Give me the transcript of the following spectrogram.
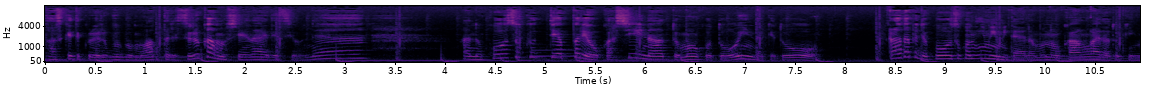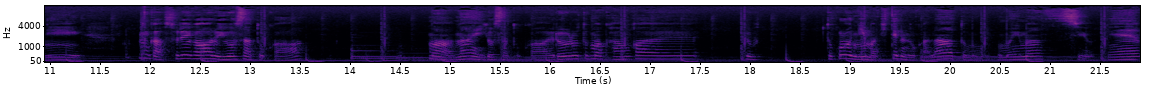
助けてくれる部分もあったりするかもしれないですよね。あの校則ってやっぱりおかしいなって思うこと多いんだけど改めて校則の意味みたいなものを考えた時になんかそれがある良さとかまあない良さとかいろいろとまあ考えるところに今来てるのかなとも思いますよね。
